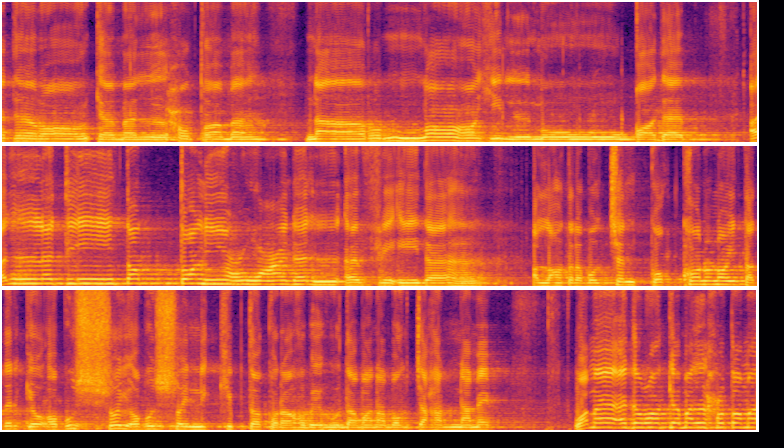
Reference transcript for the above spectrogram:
أدراك ما الحطمة نار الله الموقدة التي تطلع على الأفئدة আল্লাহ তালা বলছেন কখনো নয় তাদেরকে অবশ্যই অবশ্যই নিক্ষিপ্ত করা হবে হুতামা নামক জাহান নামে ওয়ামা আদরাকা মাল হুতামা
